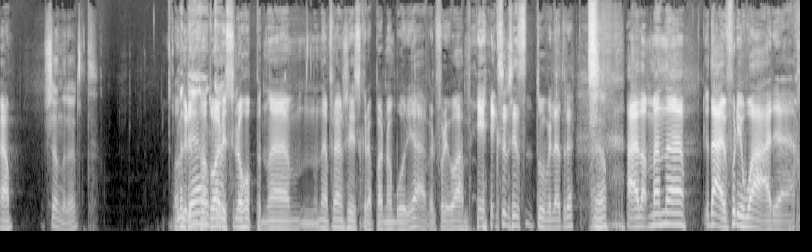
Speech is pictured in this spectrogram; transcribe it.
Ja. Generelt. Og Men grunnen til at du har lyst til å hoppe ned, ned fra en skyskraper og bor i, er vel fordi hun er med i Exorcisten 2, vil jeg tro. Ja. Neida, men uh, det er jo fordi hun er uh,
